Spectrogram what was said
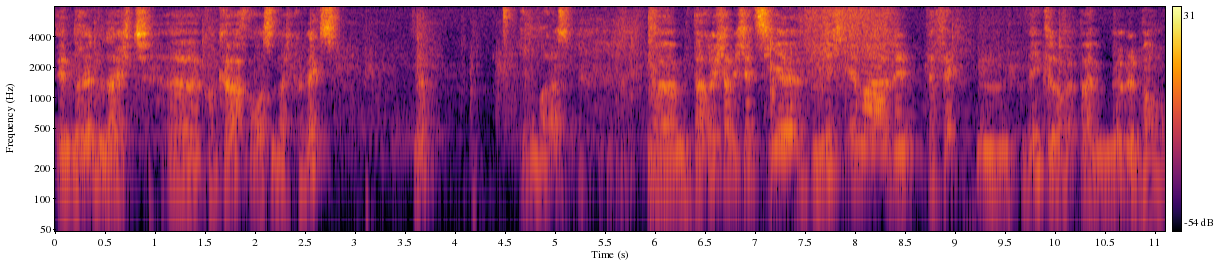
Innen drin leicht äh, konkav, außen leicht konvex. Ja? So war das. Ähm, dadurch habe ich jetzt hier nicht immer den perfekten Winkel beim Möbelbau.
